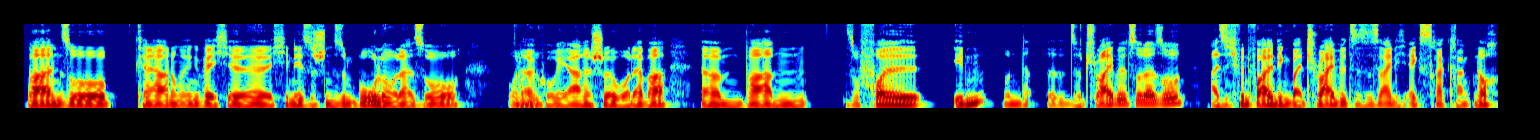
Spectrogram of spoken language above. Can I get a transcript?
waren so, keine Ahnung, irgendwelche chinesischen Symbole oder so oder Mhm. koreanische, whatever, ähm, waren so voll in und äh, so Tribals oder so. Also ich finde vor allen Dingen bei Tribals ist es eigentlich extra krank noch.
